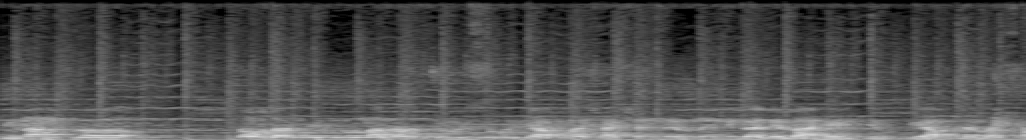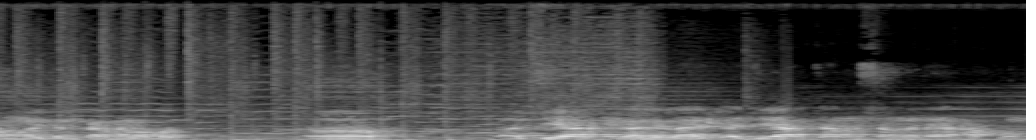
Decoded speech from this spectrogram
दिनांक चौदा तीन दोन हजार चोवीस रोजी आपला शासन निर्णय निघालेला आहे जो की आपल्याला समायोजन करण्याबाबत जी आर निघालेला आहे. त्या जी आरच्या अनुषंगाने आपण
